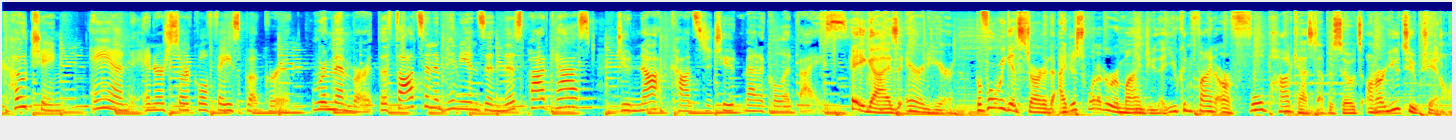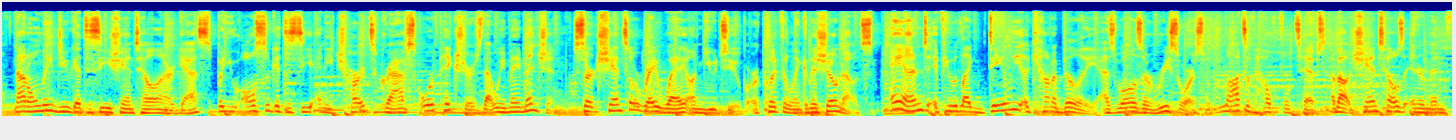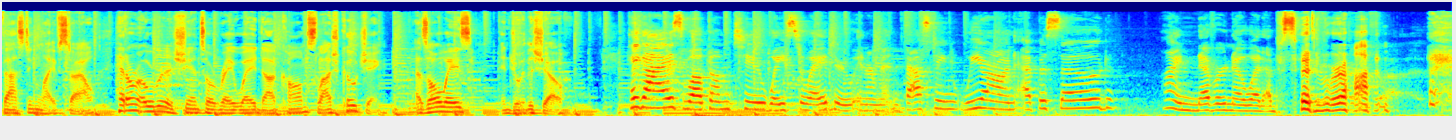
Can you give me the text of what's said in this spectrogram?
coaching, and Inner Circle Facebook group. Remember, the thoughts and opinions in this podcast do not constitute medical advice. Hey guys, Aaron here. Before we get started, I just wanted to remind you that you can find our full podcast episodes on our YouTube channel. Not only do you get to see Chantel and our guests, but you also get to see any charts, graphs, or pictures that we may mention. Search Chantel Ray Way on YouTube or click the link in the show notes. And if you would like daily accountability as well as a resource with lots of helpful tips about Chantel's intermittent fasting lifestyle, head on over to chantelrayway.com slash coaching. As always, enjoy the show. Hey guys, welcome to Waste Away through intermittent fasting. We are on episode, I never know what episode we're on.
